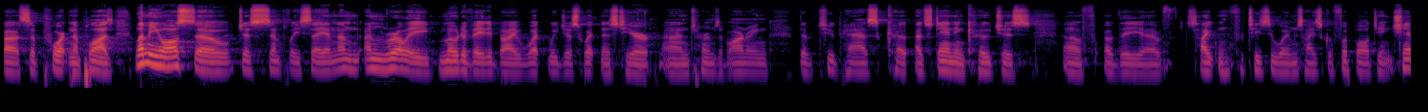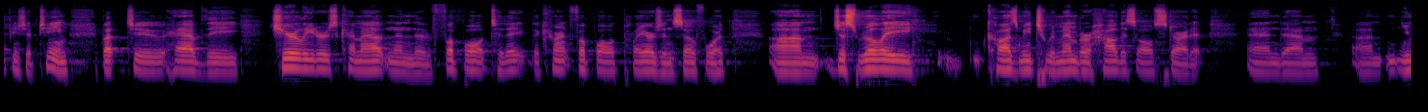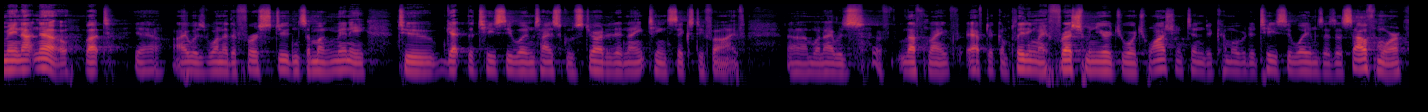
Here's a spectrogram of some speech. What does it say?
uh, support and applause. Let me also just simply say, and I'm, I'm really motivated by what we just witnessed here uh, in terms of honoring the two past co outstanding coaches uh, of the uh, Titan T.C. Williams High School football team, championship team, but to have the cheerleaders come out and then the football today, the current football players and so forth, um, just really caused me to remember how this all started. And um, um, you may not know, but yeah, I was one of the first students among many to get the T.C. Williams High School started in 1965. Um, when I was uh, left my, after completing my freshman year at George Washington to come over to T.C. Williams as a sophomore.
